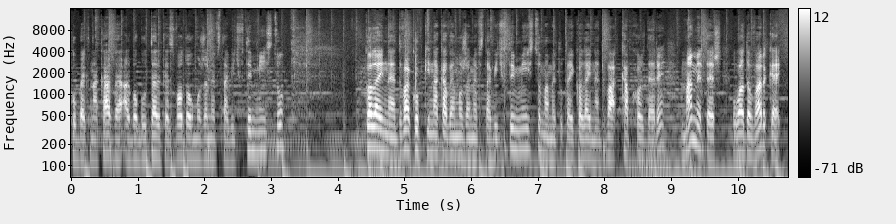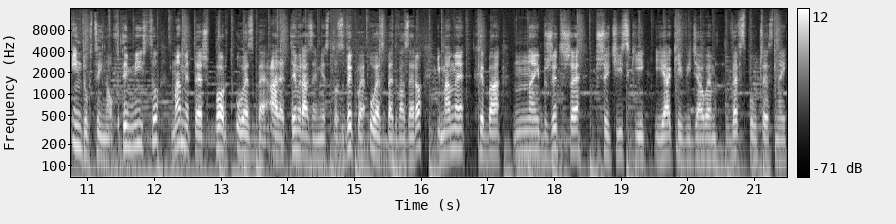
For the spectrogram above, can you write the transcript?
kubek na kawę albo butelkę z wodą możemy wstawić w tym miejscu. Kolejne dwa kubki na kawę możemy wstawić w tym miejscu. Mamy tutaj kolejne dwa cup holdery. Mamy też ładowarkę indukcyjną w tym miejscu. Mamy też port USB, ale tym razem jest to zwykłe USB 2.0 i mamy chyba najbrzydsze przyciski, jakie widziałem we współczesnej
